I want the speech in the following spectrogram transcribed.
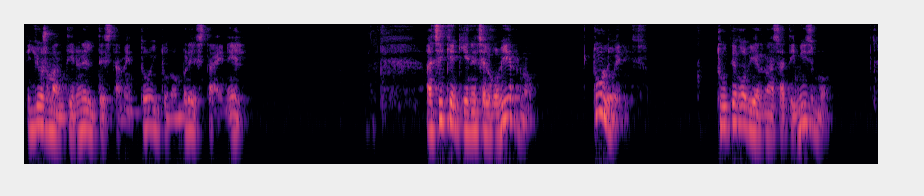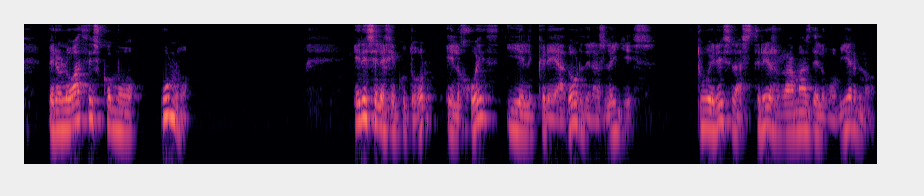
Ellos mantienen el testamento y tu nombre está en él. Así que, ¿quién es el gobierno? Tú lo eres. Tú te gobiernas a ti mismo, pero lo haces como uno Eres el ejecutor, el juez y el creador de las leyes. Tú eres las tres ramas del gobierno.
